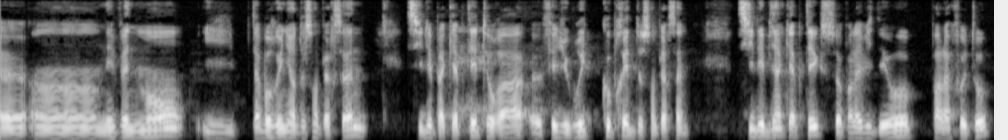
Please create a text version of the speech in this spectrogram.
Euh, un événement, il d'abord réunir 200 personnes. S'il n'est pas capté, tu auras euh, fait du bruit qu'auprès de 200 personnes. S'il est bien capté, que ce soit par la vidéo, par la photo,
